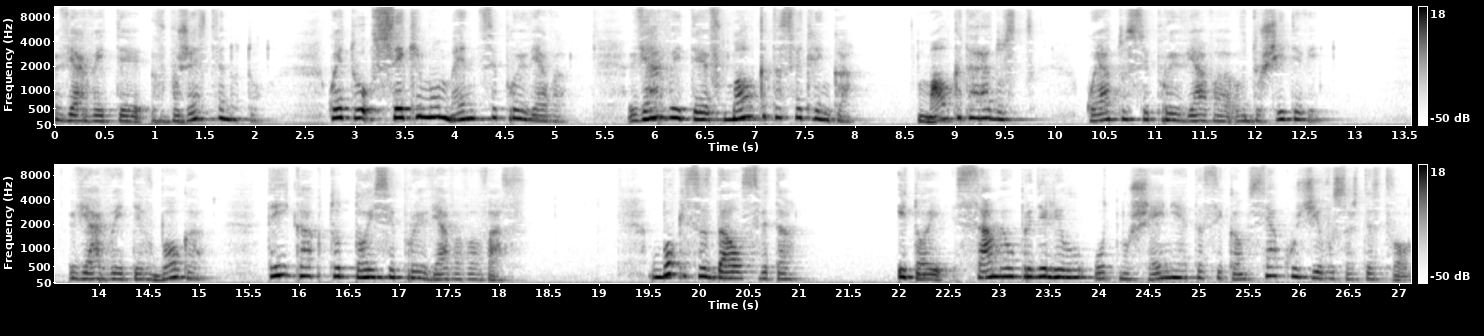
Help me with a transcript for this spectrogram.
Вярвайте в Божественото, което всеки момент се проявява. Вярвайте в малката светлинка, малката радост, която се проявява в душите ви. Вярвайте в Бога, тъй както Той се проявява във вас. Бог е създал света и Той сам е определил отношенията си към всяко живо същество.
